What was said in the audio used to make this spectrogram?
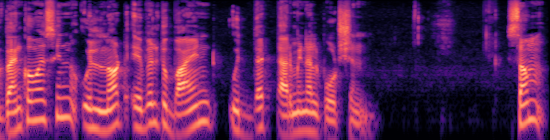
Vancomycin will not able to bind with that terminal portion. Some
